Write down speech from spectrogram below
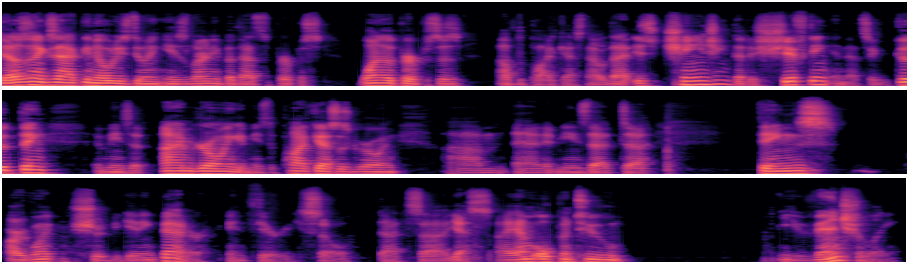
doesn't exactly know what he's doing. He is learning, but that's the purpose. One of the purposes of the podcast. Now, that is changing, that is shifting, and that's a good thing. It means that I'm growing, it means the podcast is growing, um, and it means that uh, things are going, should be getting better in theory. So, that's, uh, yes, I am open to eventually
